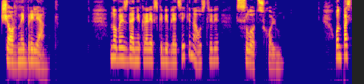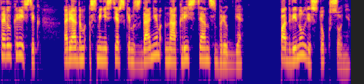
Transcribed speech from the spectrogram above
Черный бриллиант. Новое здание Королевской библиотеки на острове Слотсхольм. Он поставил крестик рядом с министерским зданием на Кристиансбрюгге. Подвинул листок к Соне.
